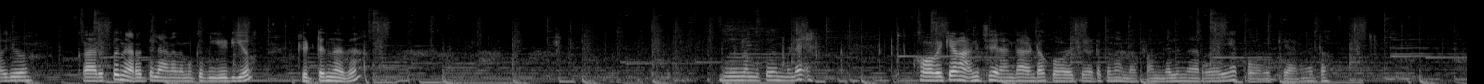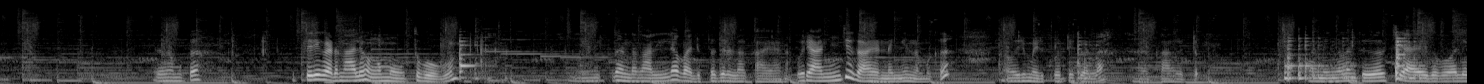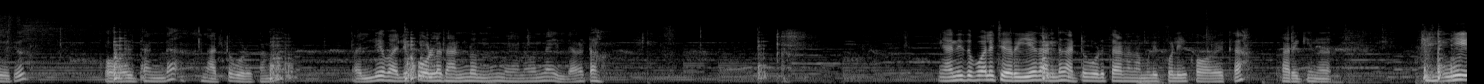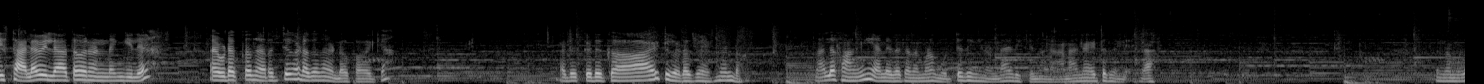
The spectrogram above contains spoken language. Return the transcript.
ഒരു കറുപ്പ് നിറത്തിലാണ് നമുക്ക് വീഡിയോ കിട്ടുന്നത്. ഇനി നമുക്ക് നമ്മുടെ കോവയ്ക്ക കാണിച്ചു തരാം. എന്താ കേട്ടോ കോവയ്ക്ക കിടക്കുന്നുണ്ടോ പന്തൽ നിറയെ കോവയ്ക്കാണ് കേട്ടോ. ഇത് നമുക്ക് ഒത്തിരി കിടന്നാലും അങ്ങ് മൂത്ത് പോകും. ഇതുണ്ട്? നല്ല വലുപ്പത്തിലുള്ള കായാണ്. ഒരു അഞ്ച് കായ ഉണ്ടെങ്കിൽ നമുക്ക് ഒരു മെഴുക്കൂട്ടിക്കുള്ള കാ കിട്ടും അപ്പം നിങ്ങളും തീർച്ചയായും ഇതുപോലെ ഒരു കോഴിത്തണ്ട് തണ്ട് നട്ടു കൊടുക്കണം. വലിയ വലിപ്പമുള്ള തണ്ടൊന്നും വേണമെന്നേ ഇല്ല കേട്ടോ. ഞാനിതുപോലെ ചെറിയ തണ്ട് നട്ടു കൊടുത്താണ് നമ്മളിപ്പോൾ ഈ കോവയ്ക്ക പറിക്കുന്നത്. ഇനി ഈ സ്ഥലമില്ലാത്തവരുണ്ടെങ്കിൽ അവിടെയൊക്കെ നിറച്ച് കിടക്കുന്നുണ്ടോ കോവയ്ക്ക? അടുക്കടുക്കായിട്ട് കിടക്കുന്നുണ്ടോ? നല്ല ഭംഗിയാണ് ഇതൊക്കെ നമ്മുടെ മുറ്റത്ത് ഇങ്ങനെ ഉണ്ടായിരിക്കുന്നത് കാണാനായിട്ട് തന്നെ നമ്മൾ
